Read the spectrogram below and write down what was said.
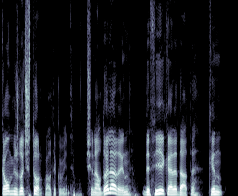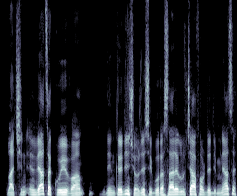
ca un mijlocitor, cu alte cuvinte. Și în al doilea rând, de fiecare dată, când la cine, în viața cuiva din credincioși, desigur, răsare luceafărul de dimineață,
